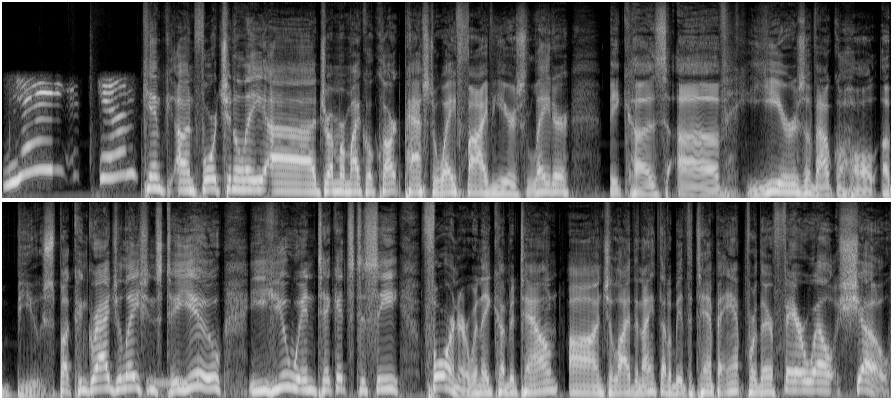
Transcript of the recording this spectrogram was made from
Yay, it's Kim. Kim, unfortunately, uh, drummer Michael Clarke passed away five years later because of years of alcohol abuse. But congratulations to you. You win tickets to see Foreigner when they come to town on July the 9th. That'll be at the Tampa Amp for their farewell show.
